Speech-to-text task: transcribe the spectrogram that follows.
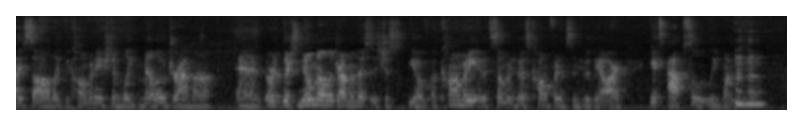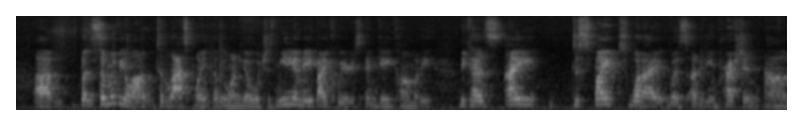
I saw like the combination of like melodrama and or there's no melodrama in this. It's just you know a comedy and it's someone who has confidence in who they are. It's absolutely wonderful. Mhm. Um, but so moving along to the last point that we want to go, which is media made by queers and gay comedy, because I, despite what I was under the impression uh,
